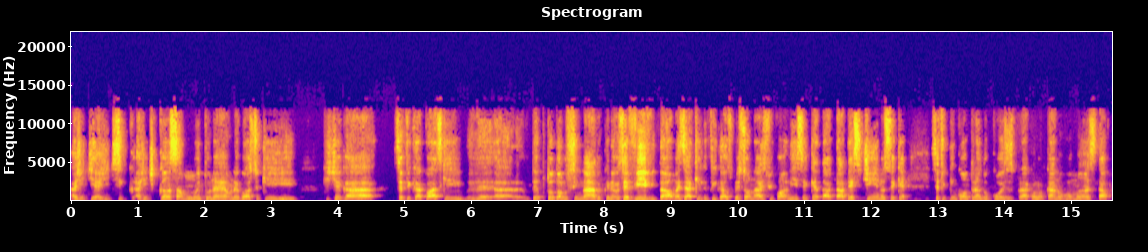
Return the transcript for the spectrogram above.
A gente, a gente, se, a gente cansa muito, né? É um negócio que, que chega. Você fica quase que é, o tempo todo alucinado com o negócio. Você vive e tal, mas aquilo fica. Os personagens ficam ali, você quer dar, dar destino, você quer. Você fica encontrando coisas para colocar no romance e tal.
